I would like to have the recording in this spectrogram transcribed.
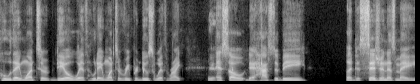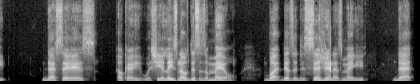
who they want to deal with, who they want to reproduce with, right? And so there has to be a decision that's made that says, okay, she at least knows this is a male, but there's a decision that's made that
